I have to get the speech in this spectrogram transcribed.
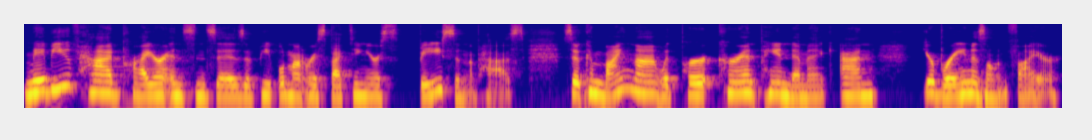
Maybe you've had prior instances of people not respecting your space in the past. So combine that with per- current pandemic and your brain is on fire.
